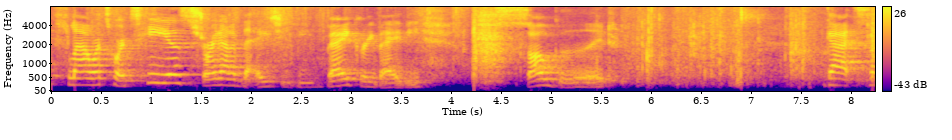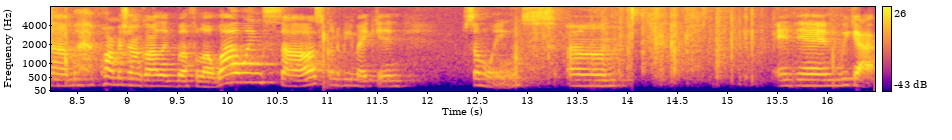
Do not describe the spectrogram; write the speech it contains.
flour tortillas straight out of the HEB bakery, baby. So good. Got some Parmesan garlic buffalo wild wing sauce. Gonna be making some wings. Um, and then we got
